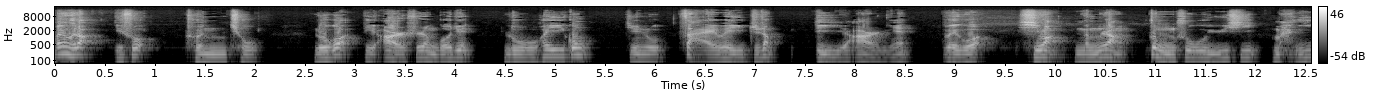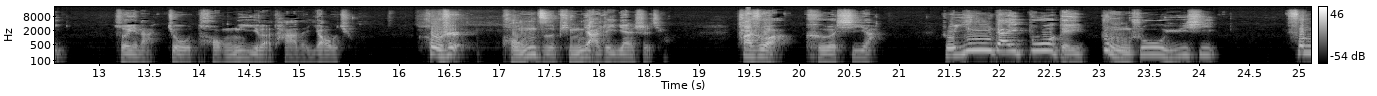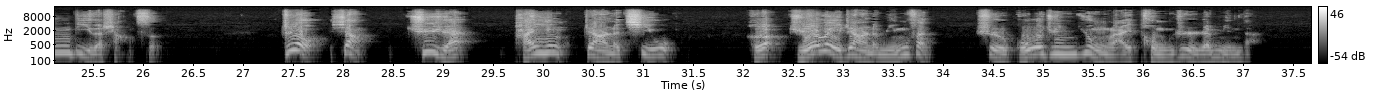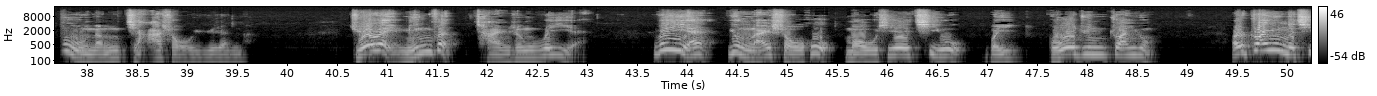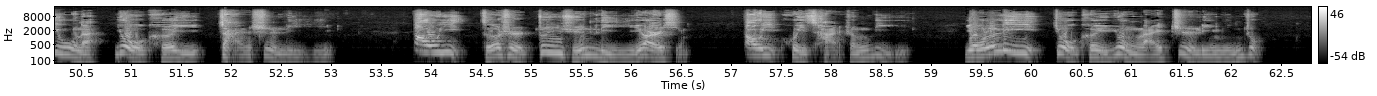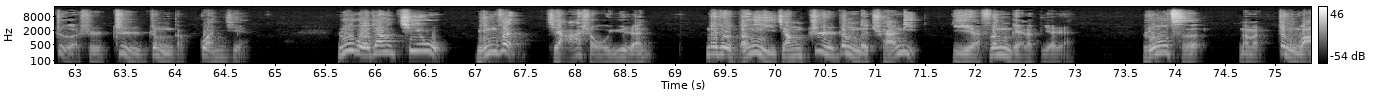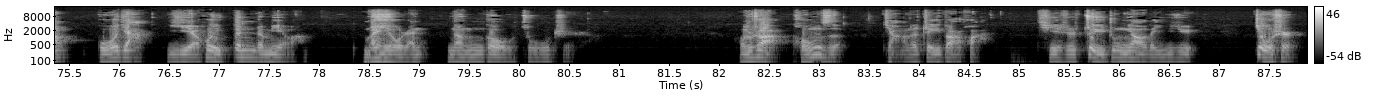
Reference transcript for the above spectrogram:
欢迎回到一说春秋。鲁国第二十任国君鲁黑公进入在位执政第二年，魏国希望能让仲叔于西满意，所以呢就同意了他的要求。后世孔子评价这件事情，他说啊，可惜呀，说应该多给仲叔于西封地的赏赐，只有像屈原。盘鹰这样的器物和爵位这样的名分，是国君用来统治人民的，不能假手于人。爵位名分产生威严，威严用来守护某些器物为国君专用，而专用的器物呢，又可以展示礼仪。道义则是遵循礼仪而行，道义会产生利益。有了利益，就可以用来治理民众，这是治政的关键。如果将器物名分假手于人，那就等于将治政的权利也分给了别人。如此，那么政亡，国家也会跟着灭亡，没有人能够阻止。我们说啊，孔子讲的这一段话，其实最重要的一句就是。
